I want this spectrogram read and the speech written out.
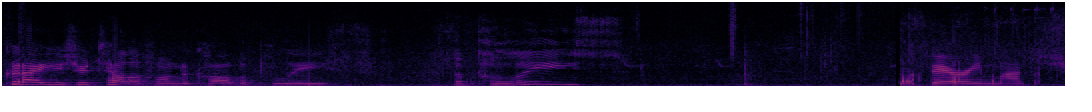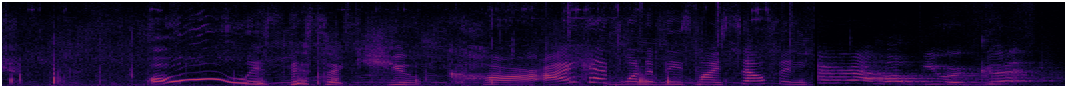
could I use your telephone to call the police? The police? Very much. Oh, is this a cute car? I had one of these myself in. I hope you were good.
